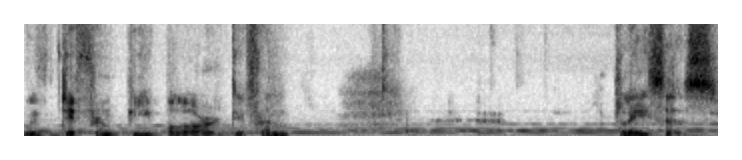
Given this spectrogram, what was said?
with different people or different uh, places.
